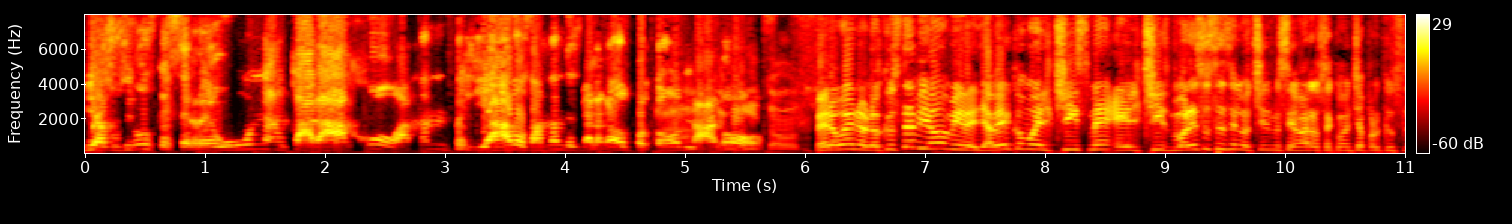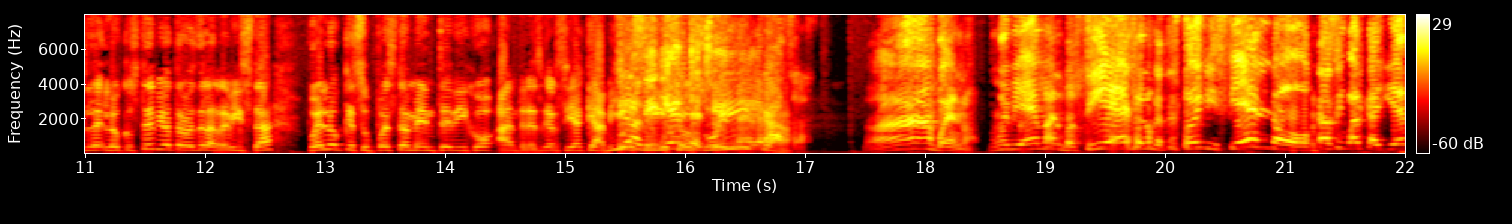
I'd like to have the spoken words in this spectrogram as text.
y a sus hijos que se reúnan, carajo, andan peleados, andan desbalagados por todos lados. Pero bueno, lo que usted vio, mire, ya ve como el chisme, el chisme, por eso usted en los chismes, señora Rosa Concha, porque usted, lo que usted vio a través de la revista fue lo que supuestamente dijo Andrés García que había sí, dicho su hija. Gracias. Ah, bueno, muy bien, man. Pues sí, eso es lo que te estoy diciendo. Estás igual que ayer.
